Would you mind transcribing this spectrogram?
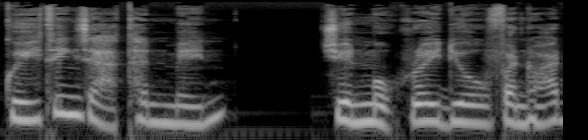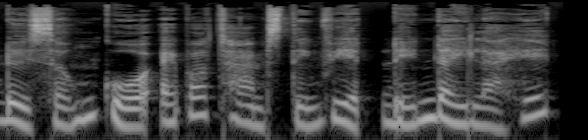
Quý thính giả thân mến, chuyên mục Radio Văn hóa Đời Sống của Epoch Times tiếng Việt đến đây là hết.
